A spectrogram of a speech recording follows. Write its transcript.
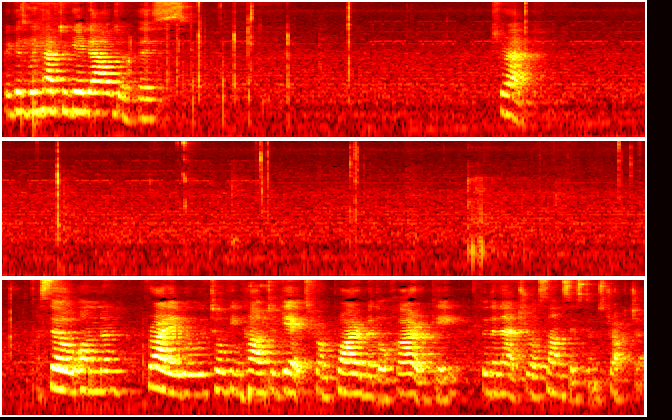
Because we have to get out of this trap. So on Friday we were talking how to get from pyramidal hierarchy to the natural sun system structure.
